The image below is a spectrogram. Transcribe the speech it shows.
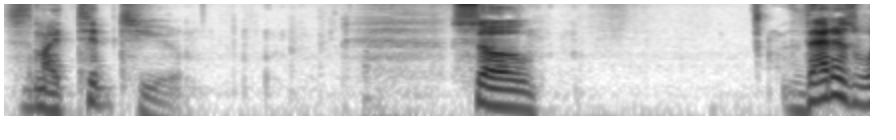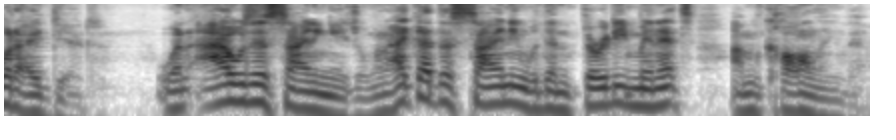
This is my tip to you. So that is what i did when i was a signing agent. When i got the signing within 30 minutes i'm calling them.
